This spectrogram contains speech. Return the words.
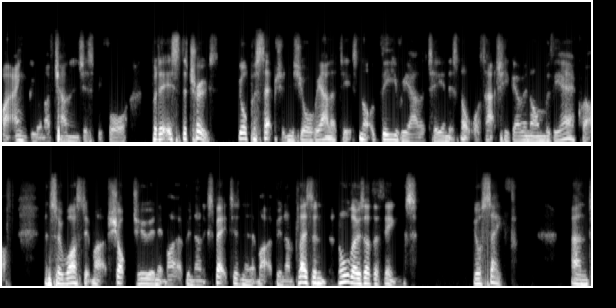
quite angry when I've challenged this before, but it is the truth. Your perception is your reality. It's not the reality, and it's not what's actually going on with the aircraft. And so, whilst it might have shocked you and it might have been unexpected and it might have been unpleasant and all those other things, you're safe. And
